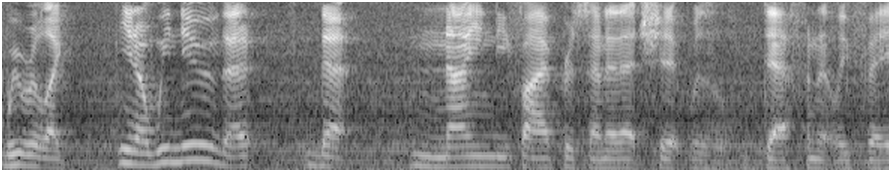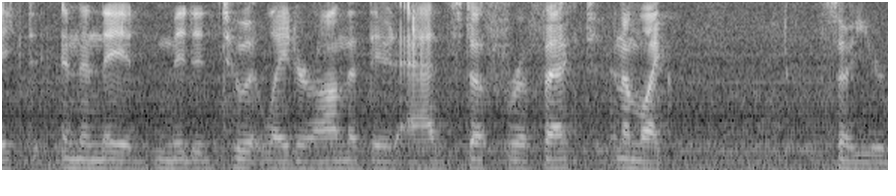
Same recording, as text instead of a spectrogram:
we were like, you know, we knew that that 95% of that shit was definitely faked, and then they admitted to it later on that they'd add stuff for effect, and I'm like, so you're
